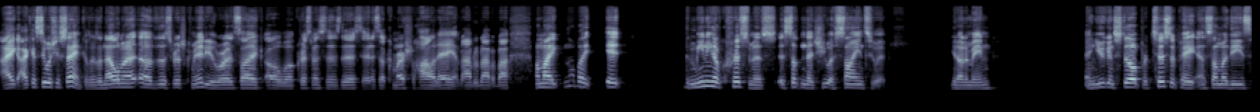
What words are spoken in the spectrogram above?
I I can see what she's saying because there's an element of the spiritual community where it's like, oh well, Christmas is this and it's a commercial holiday and blah blah blah blah blah. I'm like, no, but it the meaning of Christmas is something that you assign to it. You know what I mean? And you can still participate in some of these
